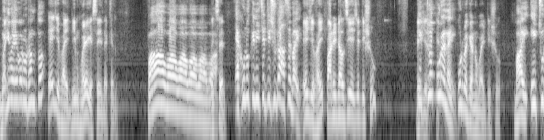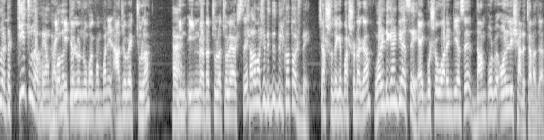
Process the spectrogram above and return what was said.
দেখি ভাই এবার উঠান তো। এই যে ভাই ডিম হয়ে গেছে এই দেখেন। বাহ বাহ বাহ বাহ বাহ বাহ? এখনও কি নিচে টিস্যুটা আছে ভাই? এই যে ভাই পানি ঢালছি এই যে টিস্যু। দেখেন। পুড়ে নাই? পুড়বে কেন ভাই টিস্যু? ভাই এই চুলাটা কি চুলা ভাই আমাকে বলেন এটা হলো নোভা কোম্পানির আজব এক চুলা। ইনভার্টার চুলা চলে আসছে। সারা মাসে বিদ্যুৎ বিল কত আসবে? চারশো থেকে পাঁচশো টাকা। ওয়ারেন্টি গ্যারান্টি আছে? এক বছর ওয়ারেন্টি আছে দাম পড়বে অনলি সাড়ে চার হাজার।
